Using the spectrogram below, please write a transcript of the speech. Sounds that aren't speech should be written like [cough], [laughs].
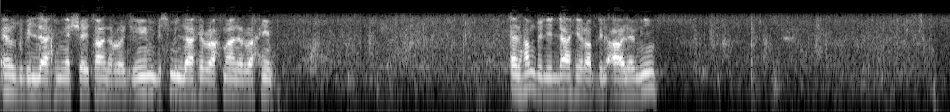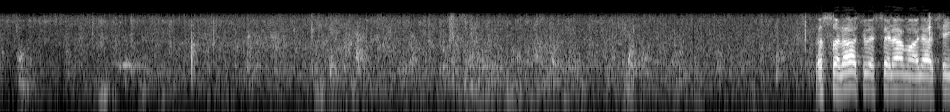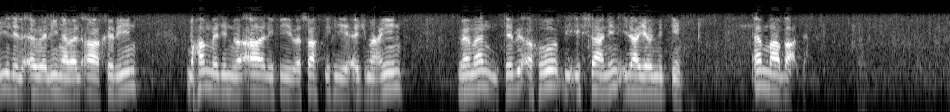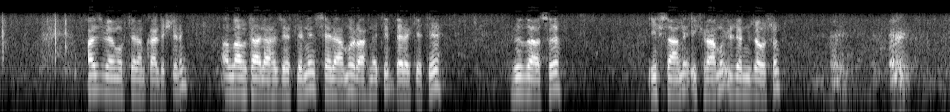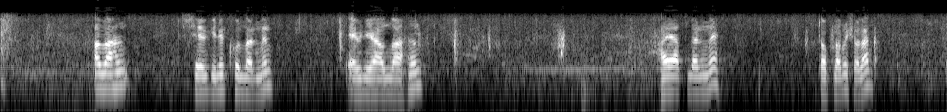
Euzu billahi mineşşeytanirracim. Bismillahirrahmanirrahim. Elhamdülillahi rabbil alamin. Ve salatu ve selamu ala seyyidil evveline vel ahirin Muhammedin ve alihi ve sahbihi ecma'in ve men tebi'ahu bi ihsanin ila yevmiddin. Emma ba'd. Aziz ve muhterem kardeşlerim, Allahu Teala Hazretlerinin selamı, rahmeti, bereketi, rızası, ihsanı, ikramı üzerinize olsun. Allah'ın sevgili kullarının, Evliya Allah'ın hayatlarını toplamış olan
